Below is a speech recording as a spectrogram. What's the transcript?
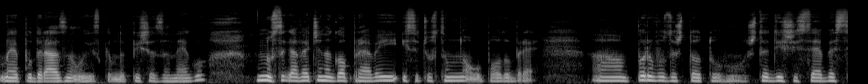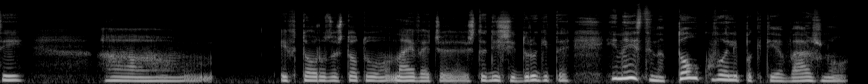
ме е подразнало и искам да пиша за него. Но сега вече не го правя и, и се чувствам много по-добре. А, първо, защото щадиш и себе си. А, и второ, защото най-вече щадиш и другите. И наистина, толкова ли пък ти е важно,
